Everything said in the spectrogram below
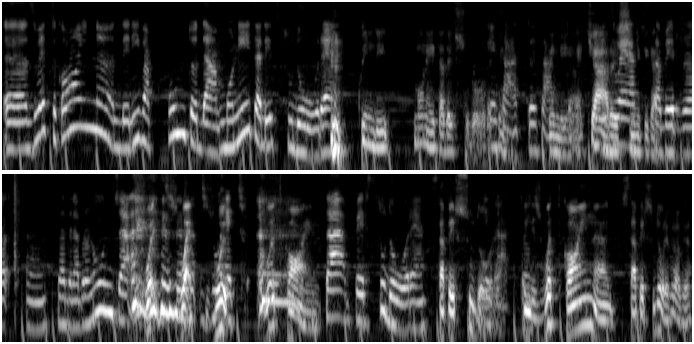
Eh, Sweatcoin deriva appunto da moneta del sudore. Quindi moneta del sudore. quindi- Esatto, esatto. quindi è chiaro il Sweat significato. sta per, eh, scusate la pronuncia, Sweat, sweat, sweat, Sweat. Sweatcoin. sta per sudore. Sta per sudore. Esatto. Quindi Sweatcoin eh, sta per sudore proprio?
